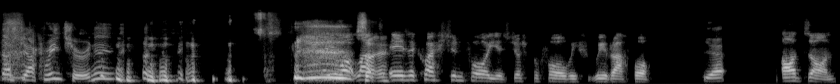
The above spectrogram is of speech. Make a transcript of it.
that's Jack Reacher, isn't it? Tell you what, lads. So- here's a question for you, just before we we wrap up. Yeah. Odds on,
